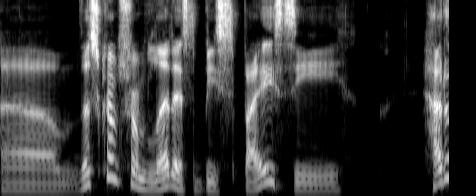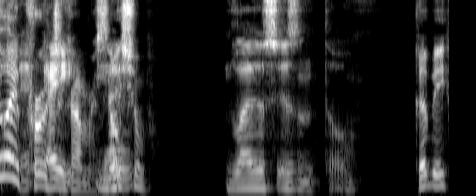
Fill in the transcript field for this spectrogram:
um, this comes from lettuce be spicy how do i approach hey, a conversation Lettuce isn't though. could be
